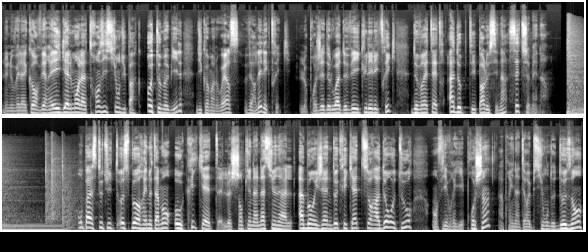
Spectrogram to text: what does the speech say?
Le nouvel accord verrait également la transition du parc automobile du Commonwealth vers l'électrique. Le projet de loi de véhicules électriques devrait être adopté par le Sénat cette semaine. On passe tout de suite au sport et notamment au cricket. Le championnat national aborigène de cricket sera de retour en février prochain, après une interruption de deux ans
